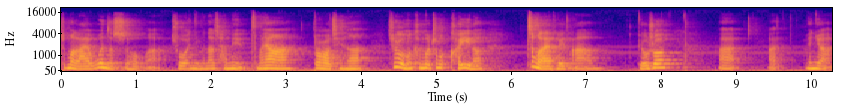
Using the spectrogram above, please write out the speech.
这么来问的时候啊，说你们的产品怎么样啊？多少钱啊？其实我们可不这么可以呢？这么来回答，啊比如说啊啊，美女啊，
